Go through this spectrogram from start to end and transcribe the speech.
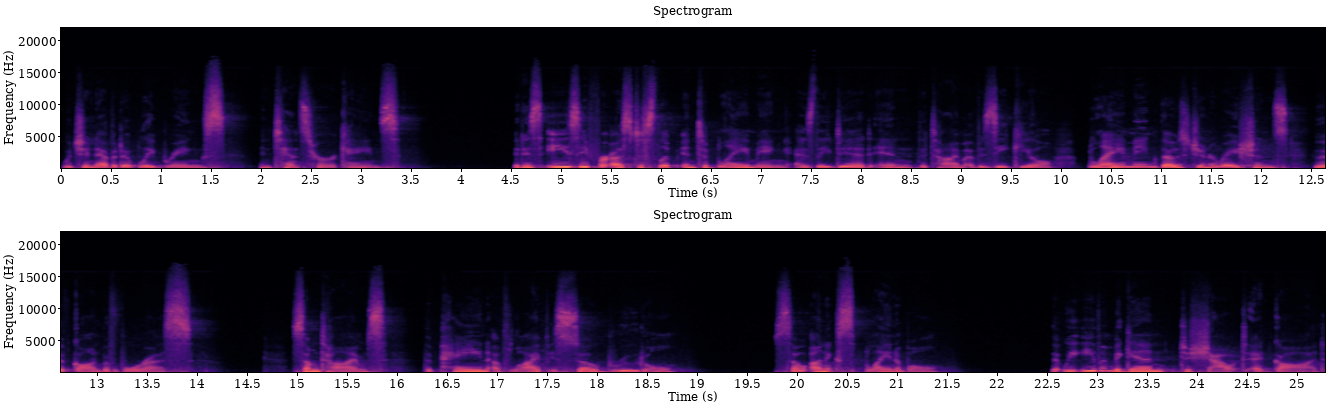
which inevitably brings intense hurricanes. It is easy for us to slip into blaming, as they did in the time of Ezekiel, blaming those generations who have gone before us. Sometimes the pain of life is so brutal, so unexplainable, that we even begin to shout at God.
